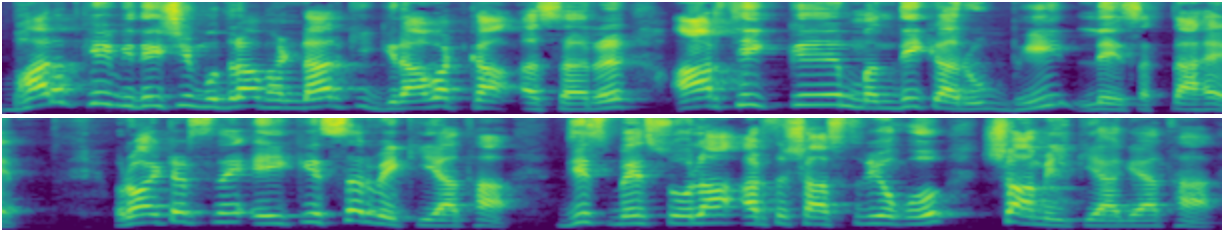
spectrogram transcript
भारत के विदेशी मुद्रा भंडार की गिरावट का असर आर्थिक मंदी का रूप भी ले सकता है। रॉयटर्स ने एक सर्वे किया था जिसमें 16 अर्थशास्त्रियों को शामिल किया गया था।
